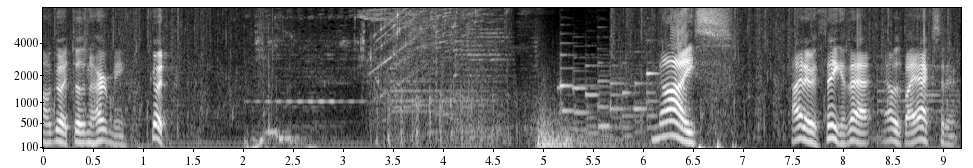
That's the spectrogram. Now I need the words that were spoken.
Oh, good. Doesn't hurt me. Good. Nice! I didn't think of that. That was by accident.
